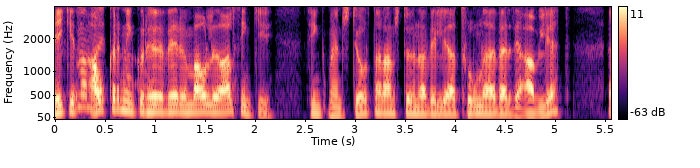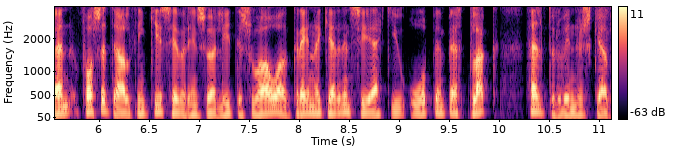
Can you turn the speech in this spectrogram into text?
Mikill ágreiningur hefur verið um málið á alþingi. Þingmenn stjórnaranstöðuna vilja að trúnaði verði aflétt en fórseti alþingis hefur hins vegar lítið svo á að greinagerðin sé ekki óbembert plagg heldur vinnuskjál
